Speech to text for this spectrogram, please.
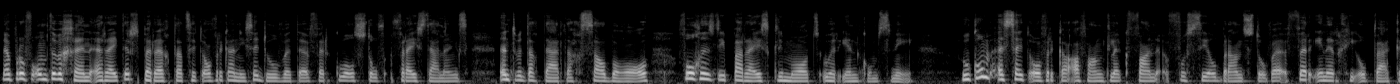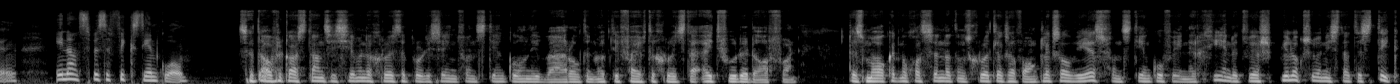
Nou Prof, om te begin, 'n Reuters berig dat Suid-Afrika nie sy doelwitte vir koolstofvrystellings in 2030 sal behaal volgens die Parys Klimaatsooreenkoms nie. Hoekom is Suid-Afrika afhanklik van fossiel brandstowwe vir energieopwekking en dan spesifiek steenkool? Suid-Afrika is tans die sewende grootste produsent van steenkool in die wêreld en ook die vyfde grootste uitvoerder daarvan. Dis maak dit nogal sin dat ons grootliks afhanklik sal wees van steenkool vir energie en dit weerspieël ook so in die statistiek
